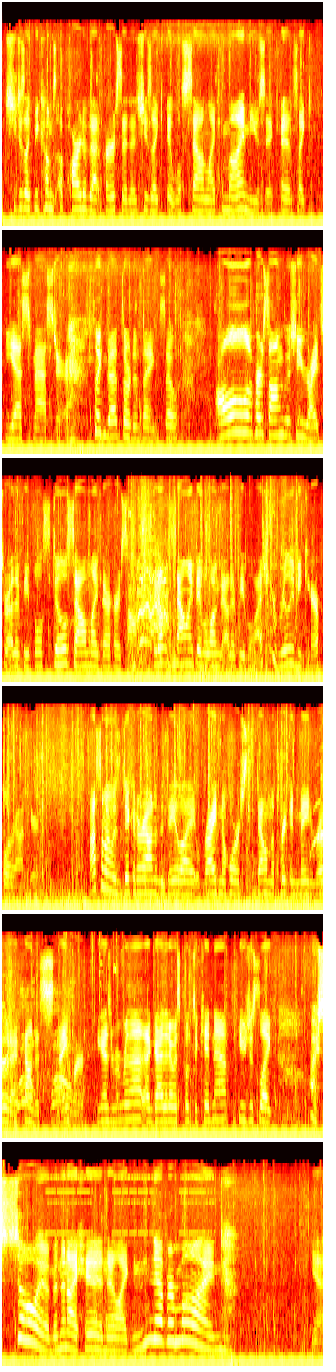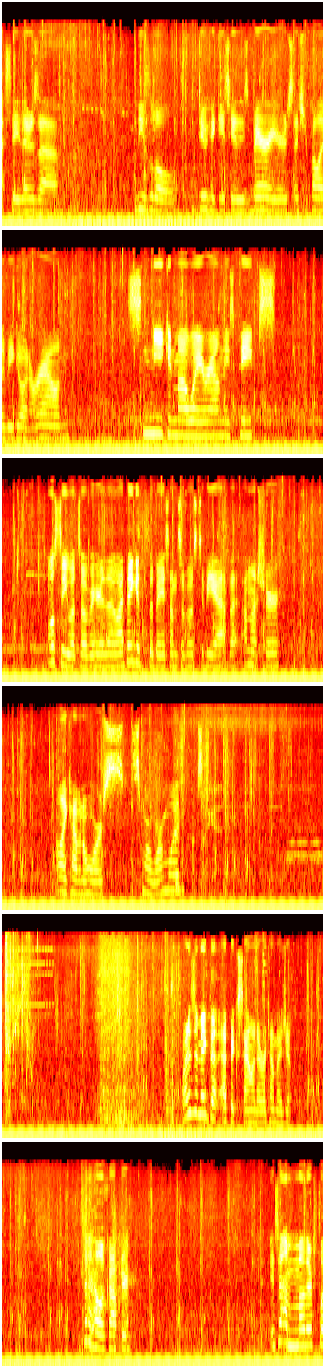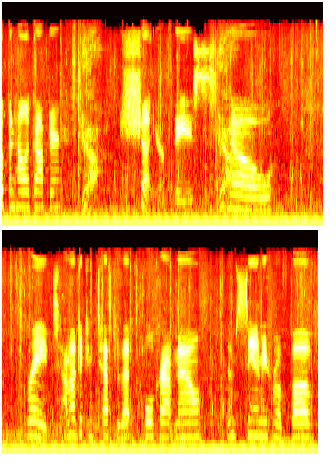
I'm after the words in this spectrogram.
she, just like becomes a part of that person and she's like, it will sound like my music. And it's like, yes, master. like that sort of thing. So all of her songs that she writes for other people still sound like they're her songs. They don't sound like they belong to other people. I should really be careful around here. Last time I was dicking around in the daylight, riding a horse down the freaking main road, I found a sniper. You guys remember that? A guy that I was supposed to kidnap? He was just like, I saw him! And then I hid, and they're like, never mind! Yeah, see, there's, uh, these little doohickeys here, these barriers. I should probably be going around, sneaking my way around these peeps. We'll see what's over here, though. I think it's the base I'm supposed to be at, but I'm not sure. I like having a horse. It's more wormwood? Looks like it. Why does it make that epic sound every time I jump? Is that a helicopter? Is that a mother flipping helicopter? Yeah. Shut your face. Yeah. No. Great. I'm gonna have to contest with that bullcrap now. Them seeing me from above.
